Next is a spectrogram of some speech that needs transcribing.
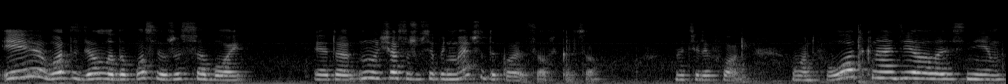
И вот сделала до-после уже с собой. Это, ну, сейчас уже все понимают, что такое селфи-кольцо на телефон. Вон фотк наделала с ним.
